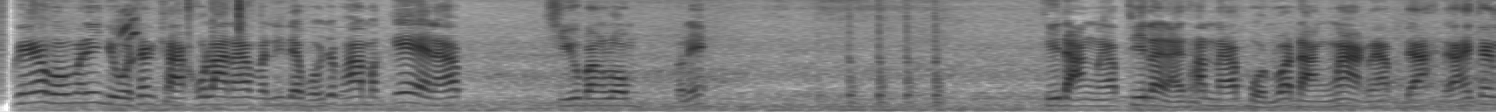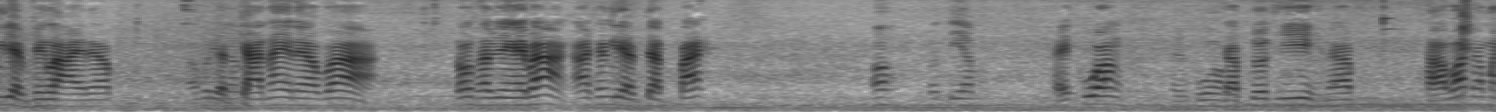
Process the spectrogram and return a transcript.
โอเคครับผมวันนี้อยู่กับช่างชาโคราชนะครับ วันนี้เดี๋ยวผมจะพามาแก้นะครับ ชิวบังลมตัวนี้ ที่ดังนะครับที่หลาย ๆ ท่านนะครับบ่นว่าดังมากนะครับเดี๋ยวเดี๋ยวให้ช่างเหลี่ยมเชียงรายนะครับจัดการให้นะครับว่าต้องทำยังไงบ้างอะช่างเหลี่ยมจัดไปอ๋อมาเตรียมไขควงไข่พวงกับตัวทีนะครับ ถามว่าทำไม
